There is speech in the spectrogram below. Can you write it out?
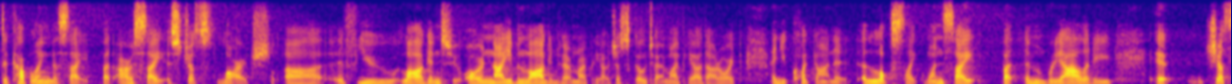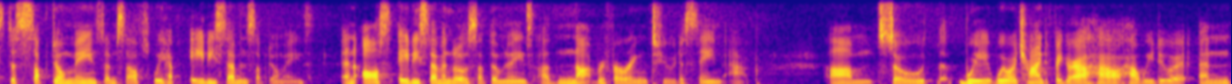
decoupling the site, but our site is just large. Uh, if you log into, or not even log into NYPL, just go to NYPL.org and you click on it, it looks like one site, but in reality, it just the subdomains themselves, we have 87 subdomains. And all 87 of those subdomains are not referring to the same app. Um, so we, we were trying to figure out how, how we do it. And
